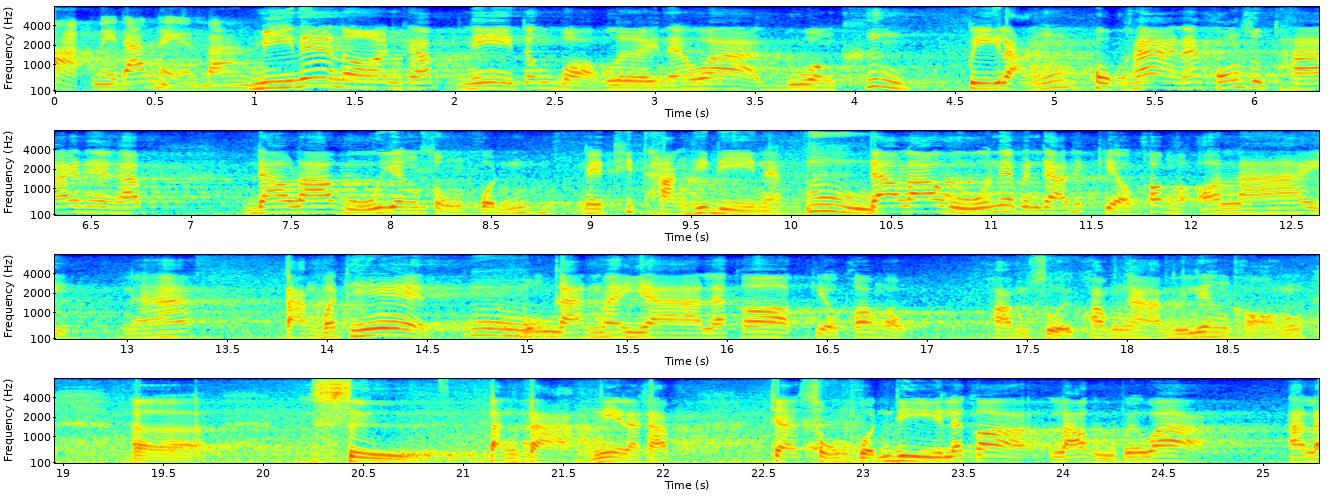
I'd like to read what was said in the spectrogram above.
ปากในด้านไหนกันบ้าง มีแน่นอนครับนี่ต้องบอกเลยนะว่าดวงครึ่งปีหลัง 65 นะโค้งสุดท้ายเนี่ยครับดาวราหูยังส่งผลในทิศทางที่ดีนะอืมดาวราหูเนี่ยเป็นดาวที่เกี่ยวข้องกับออนไลน์นะฮะต่างประเทศอืมวงการมายาแล้วก็เกี่ยวข้องกับความสวยความงามในเรื่องของเออ สื่อต่างๆนี่แหละครับ จะส่งผลดีแล้วก็ราหูไปว่าอะไร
